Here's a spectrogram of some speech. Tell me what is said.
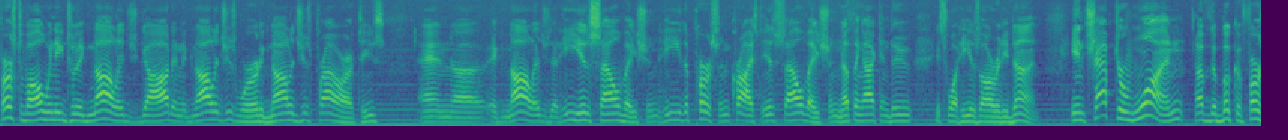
First of all, we need to acknowledge God and acknowledge His Word, acknowledge His priorities, and uh, acknowledge that He is salvation. He, the person, Christ, is salvation. Nothing I can do, it's what He has already done. In chapter 1 of the book of 1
